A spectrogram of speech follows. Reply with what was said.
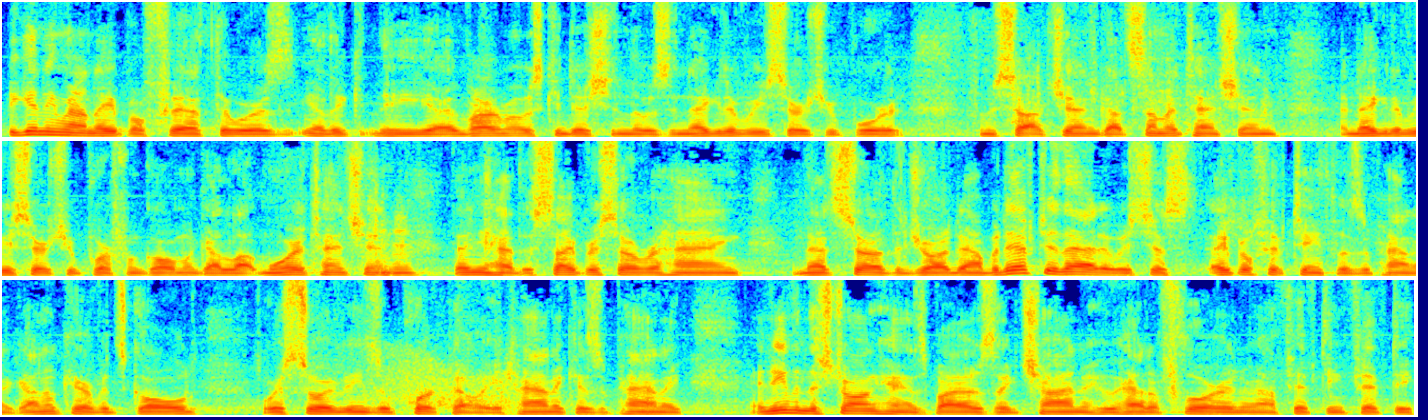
Beginning around April 5th, there was, you know, the, the uh, environment was conditioned. There was a negative research report from SocGen, got some attention. A negative research report from Goldman got a lot more attention. Then you had the Cyprus overhang, and that started the drawdown. But after that, it was just April 15th was a panic. I don't care if it's gold or soybeans or pork belly. A panic is a panic. And even the strong hands buyers like China, who had a floor in around 1550,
